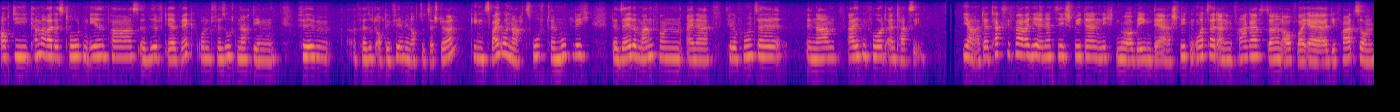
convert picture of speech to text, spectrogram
Auch die Kamera des toten Ehepaars wirft er weg und versucht nach dem Film, versucht auch den Film hier noch zu zerstören. Gegen 2 Uhr nachts ruft vermutlich derselbe Mann von einer Telefonzelle Namen Altenfurt ein Taxi. Ja, der Taxifahrer hier erinnert sich später nicht nur wegen der späten Uhrzeit an den Fahrgast, sondern auch, weil er die Fahrt zum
